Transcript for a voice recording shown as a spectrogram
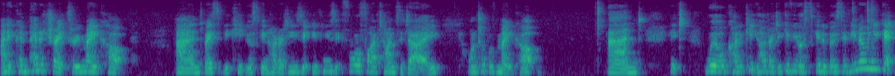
and it can penetrate through makeup and basically keep your skin hydrated. Use it. You can use it four or five times a day on top of makeup and it will kind of keep you hydrated, give your skin a boost. If you know when you get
